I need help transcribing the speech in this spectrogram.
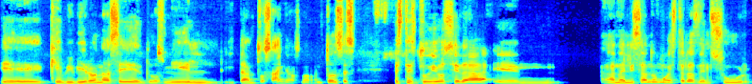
eh, que vivieron hace dos mil y tantos años, ¿no? Entonces, este estudio se da en, analizando muestras del sur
